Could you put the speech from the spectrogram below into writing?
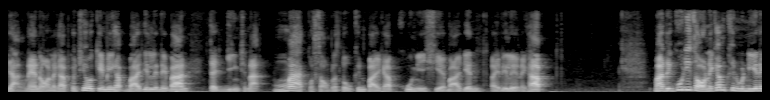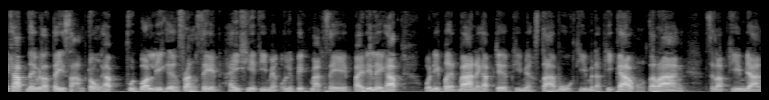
อย่างแน่นอนเลยครับ ก็เชื่อว่าเกมนี้ครับบาเย r n เล่นในบ้านจะยิงชนะมากกว่า 2 ประตูขึ้นไปครับ คู่นี้เชียร์บาเย r n ไปได้เลยนะครับ มาถึงคู่ที่ 2 ในค่ำคืนวันนี้นะครับ ในเวลาตีสามตรงครับ ฟุตบอลลีกเอิงฝรั่งเศสให้เชียร์ทีมอย่างโอลิมปิกมาร์เซย์ไปได้เลยครับ วันนี้เปิดบ้านนะครับ เจอทีมอย่างสตาร์บูกทีมอันดับที่ 9 ของตารางสำหรับทีมอย่าง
